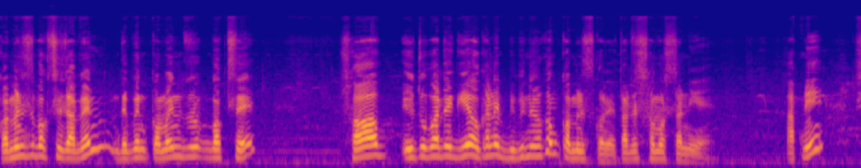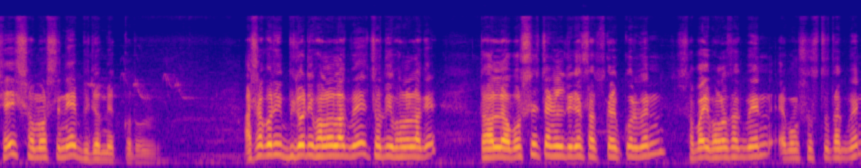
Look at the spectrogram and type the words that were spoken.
কমেন্টস বক্সে যাবেন। দেখবেন কমেন্টস বক্সে সব ইউটিউবারে গিয়ে ওখানে বিভিন্ন রকম কমেন্টস করে তাদের সমস্যা নিয়ে। আপনি সেই সমস্যা নিয়ে ভিডিও মেক করুন। আশা করি ভিডিওটি ভালো লাগবে। যদি ভালো লাগে, তাহলে অবশ্যই চ্যানেলটিকে সাবস্ক্রাইব করবেন। সবাই ভালো থাকবেন এবং সুস্থ থাকবেন।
